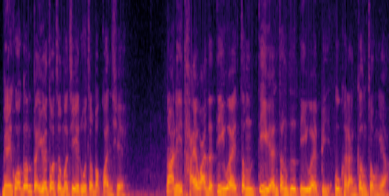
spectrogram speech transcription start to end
美国跟北约都这么介入，这么关切，那你台湾的地位政地缘政治地位比乌克兰更重要，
